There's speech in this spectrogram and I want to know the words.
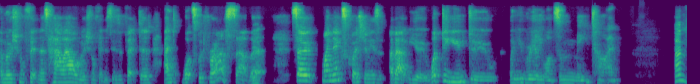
emotional fitness, how our emotional fitness is affected, and what's good for us out there. Yeah. So, my next question is about you. What do you do when you really want some me time? Um,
